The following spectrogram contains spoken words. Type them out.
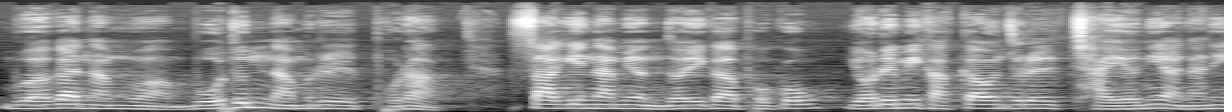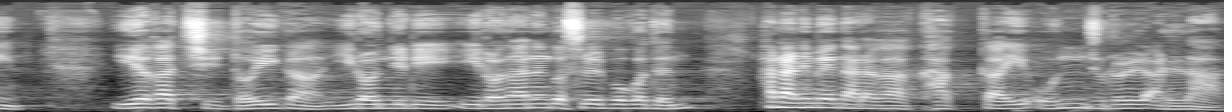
무화과 나무와 모든 나무를 보라 싹이 나면 너희가 보고 여름이 가까운 줄을 자연히 아나니 이와 같이 너희가 이런 일이 일어나는 것을 보거든 하나님의 나라가 가까이 온 줄을 알라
